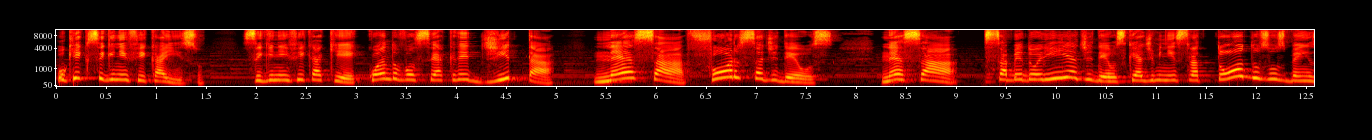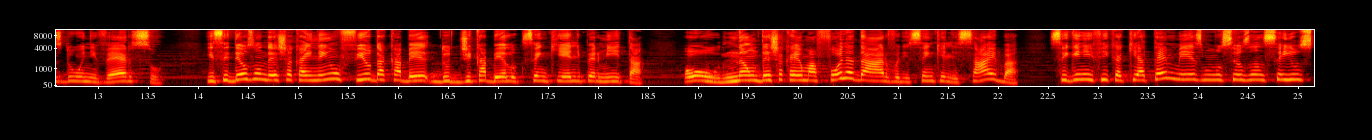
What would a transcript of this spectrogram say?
O que, que significa isso? Significa que quando você acredita nessa força de Deus, nessa sabedoria de Deus que administra todos os bens do universo, e se Deus não deixa cair nenhum fio cabe do, de cabelo sem que ele permita, ou não deixa cair uma folha da árvore sem que ele saiba, significa que até mesmo nos seus anseios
